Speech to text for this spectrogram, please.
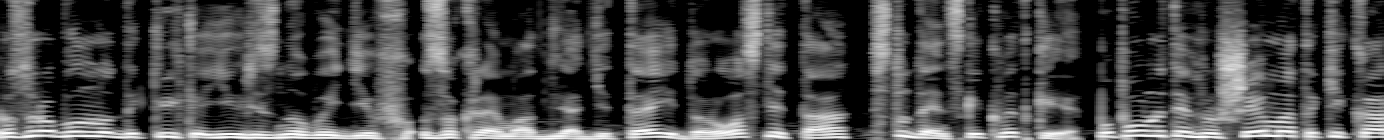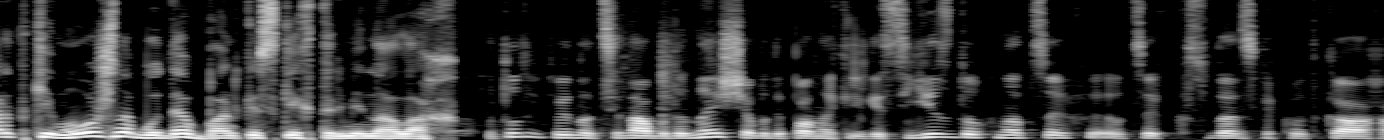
Розроблено декілька їх різновидів, зокрема для дітей, дорослі та студентські квитки. Поповнити грошима такі картки можна буде в банківських терміналах. Тут відповідно ціна буде нижча, буде певна кількість їздок на цих, цих студентських квитках.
